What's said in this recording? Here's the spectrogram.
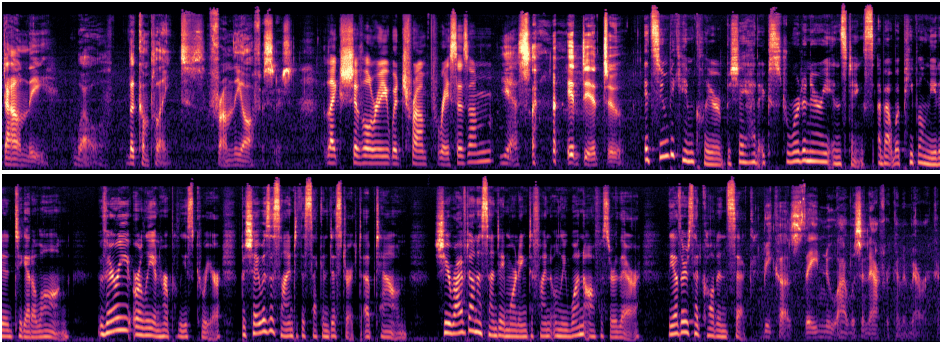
down the, well, the complaints from the officers. Like chivalry would trump racism? Yes, it did too. It soon became clear Bechet had extraordinary instincts about what people needed to get along. Very early in her police career, Bechet was assigned to the 2nd District uptown. She arrived on a Sunday morning to find only one officer there. The others had called in sick. Because they knew I was an African American.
